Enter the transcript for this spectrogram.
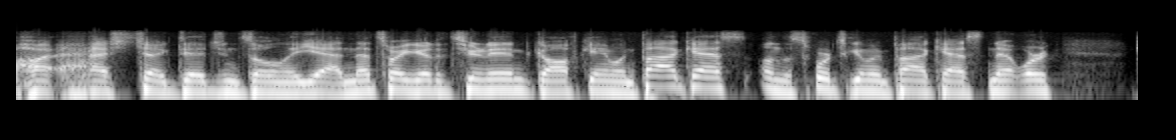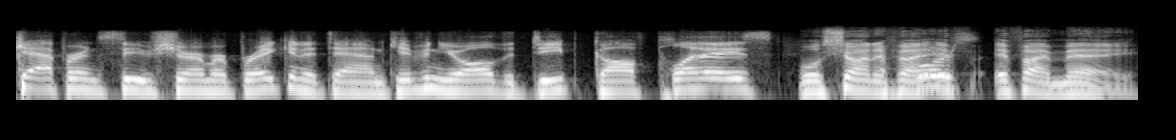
Hashtag Degens only. Yeah, and that's why you got to tune in. Golf Gambling Podcast on the Sports Gambling Podcast Network. Capper and Steve Shermer breaking it down, giving you all the deep golf plays. Well, Sean, if Of I if, if I may,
